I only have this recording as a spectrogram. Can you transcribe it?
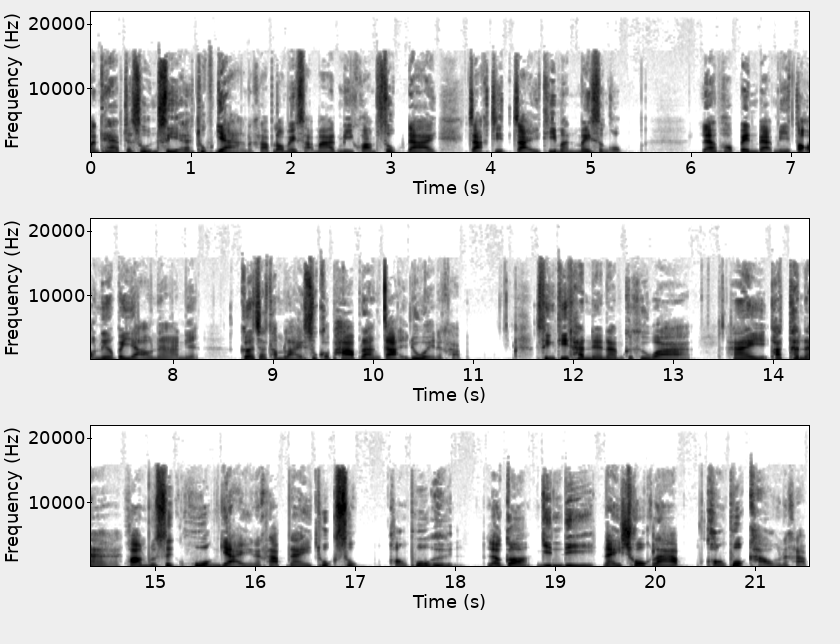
มันแทบจะสูญเสียทุกอย่างนะครับ เราไม่สามารถมีความสุขได้จากจิตใจที่มันไม่สงบ แล้วพอเป็นแบบนี้ต่อเนื่องไปยาวนานเนี่ยก็จะทำลายสุขภาพร่างกายด้วยนะครับ สิ่งที่ท่านแนะนำก็คือว่า ให้พัฒนาความรู้สึกห่วงใยนะครับในทุกสุขของผู้อื่น แล้วก็ยินดีในโชคลาภของพวกเขานะครับ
